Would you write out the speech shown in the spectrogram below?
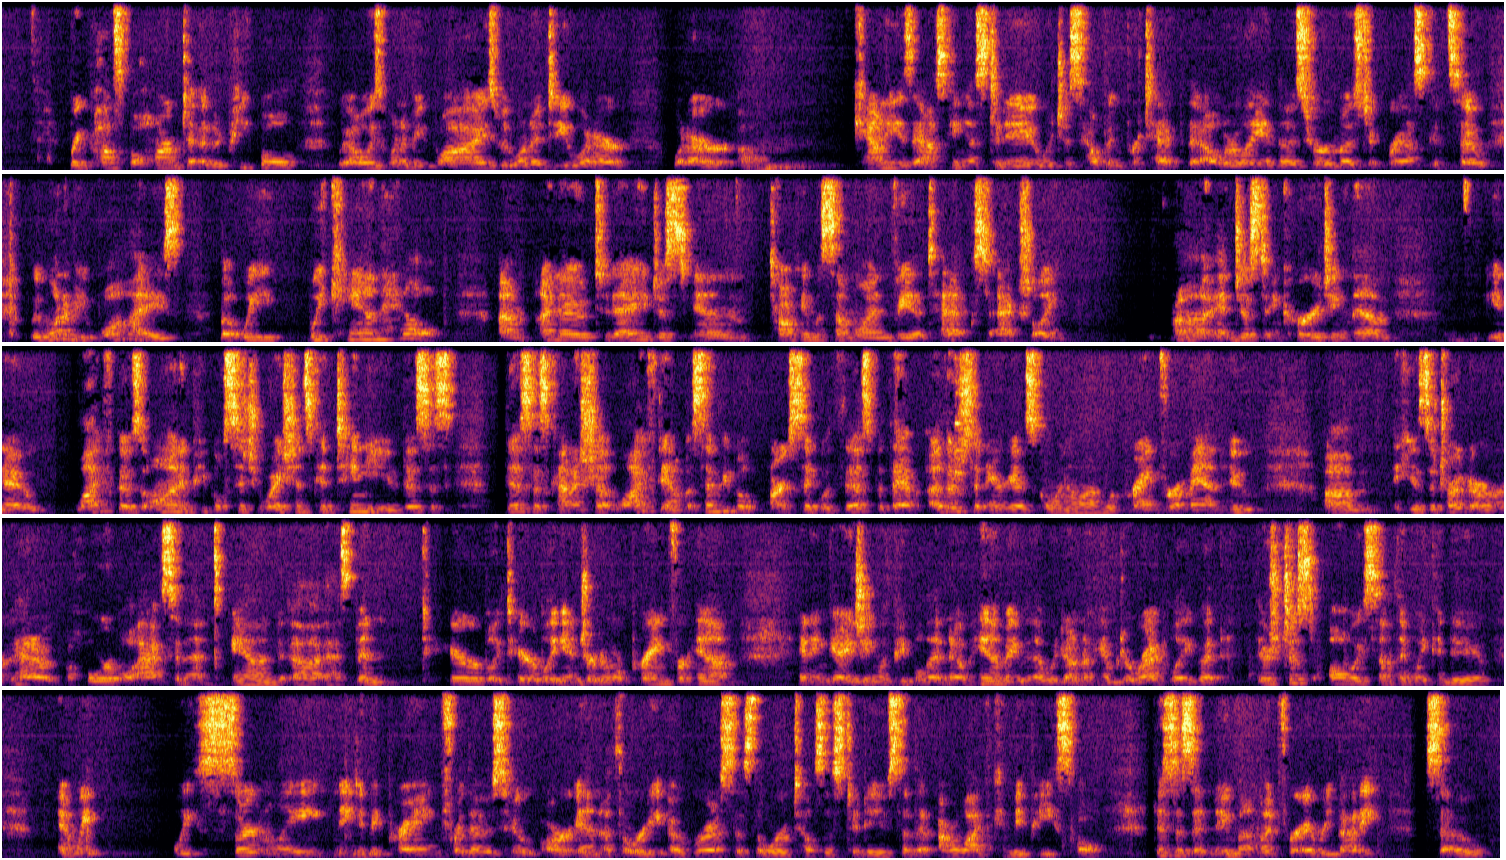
bring possible harm to other people. We always want to be wise. We want to do what our what our um, county is asking us to do, which is helping protect the elderly and those who are most at risk. And so we want to be wise, but we we can help. Um, I know today, just in talking with someone via text, actually, uh, and just encouraging them, you know, life goes on and people's situations continue. This is this has kind of shut life down, but some people aren't sick with this, but they have other scenarios going on. We're praying for a man who um, he was a truck driver who had a, horrible accident and uh, has been terribly, terribly injured, and we're praying for him and engaging with people that know him, even though we don't know him directly. But there's just always something we can do, and we we certainly need to be praying for those who are in authority over us, as the word tells us to do, so that our life can be peaceful. This is a new moment for everybody, so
